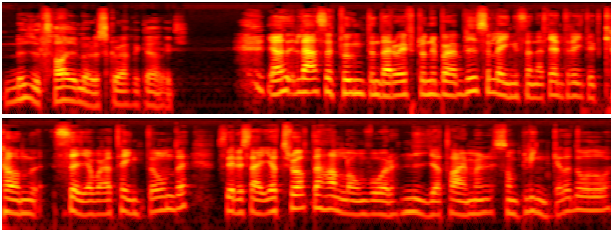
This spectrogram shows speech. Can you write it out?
Ny timer, scrap mechanic. Jag läser punkten där och eftersom det börjar bli så länge sedan att jag inte riktigt kan säga vad jag tänkte om det. Så är det så här, jag tror att det handlar om vår nya timer som blinkade då och då.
